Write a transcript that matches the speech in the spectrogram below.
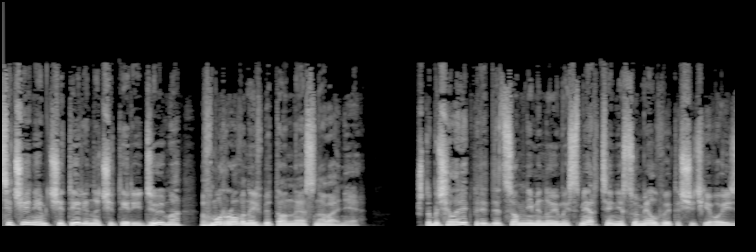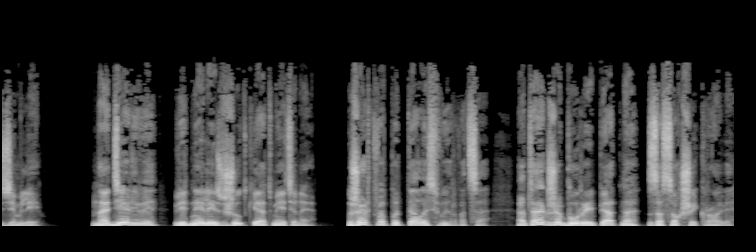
сечением 4 на 4 дюйма, вмурованный в бетонное основание, чтобы человек перед лицом неминуемой смерти не сумел вытащить его из земли. На дереве виднелись жуткие отметины. Жертва пыталась вырваться, а также бурые пятна засохшей крови.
